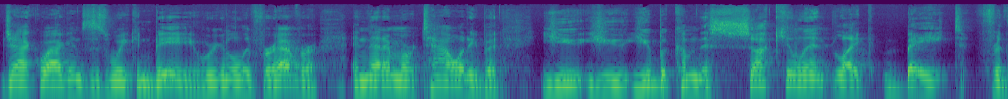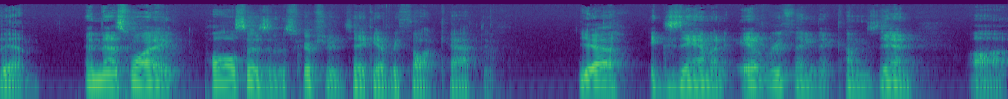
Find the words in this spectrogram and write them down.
jack wagons as we can be. We're going to live forever, and that immortality. But you, you, you become this succulent like bait for them. And that's why Paul says in the scripture to take every thought captive. Yeah, examine everything that comes in. Uh,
